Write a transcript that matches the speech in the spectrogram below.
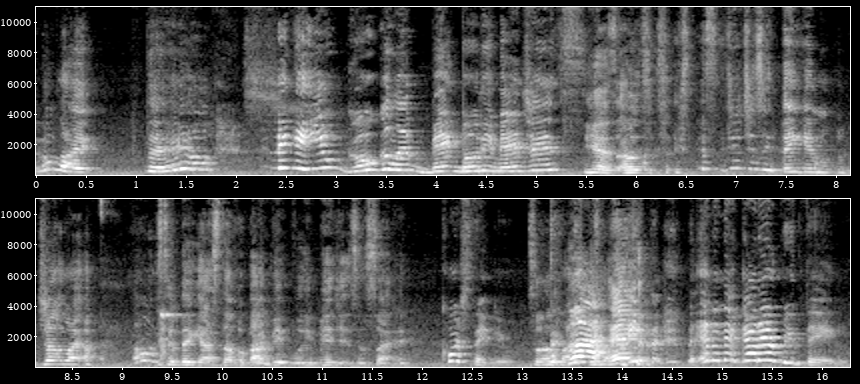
And I'm like, the hell? Nigga, you Googling big booty midgets? Yes, I was. It's, it's, you just be thinking, John, like, I, want to see if they got stuff about big booty midgets or something. Of course they do. So like, Like, the, the internet got everything.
